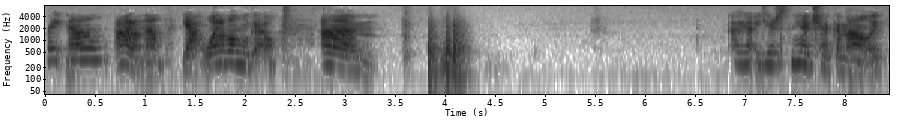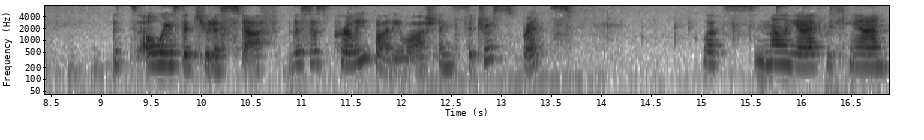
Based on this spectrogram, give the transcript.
right now. I don't know. Yeah, one of them will go. Um, I, you just need to check them out. Like, it's always the cutest stuff. This is Pearly Body Wash and Citrus Spritz. Let's smell ya if we can.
